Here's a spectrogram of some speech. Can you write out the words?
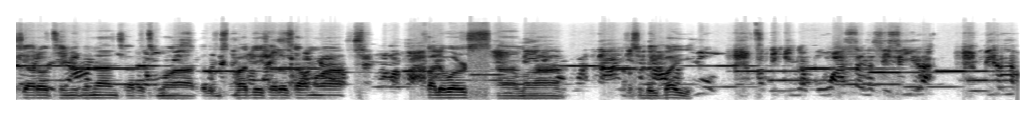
shoutout sa inyo naman. Shoutout sa mga taga-masbade. Shoutout sa mga followers. ah, mga nakasubaybay. Pati kinabukasan nasisira. Bilang na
